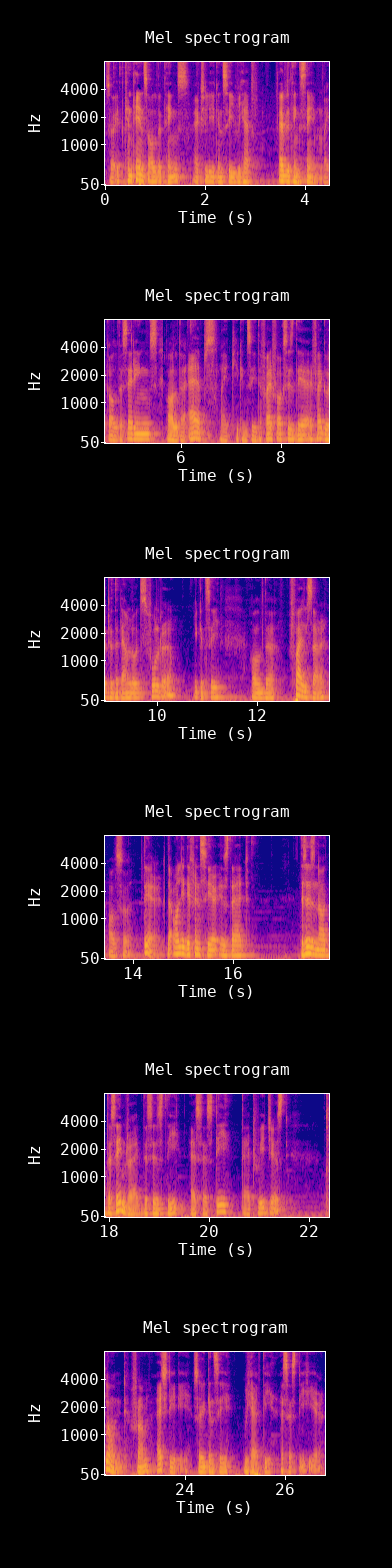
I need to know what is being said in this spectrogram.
So it contains all the things. Actually, you can see we have everything same, like all the settings, all the apps, like you can see the Firefox is there. If I go to the downloads folder, you can see all the files are also there. The only difference here is that this is not the same drive. This is the SSD that we just cloned from HDD. So you can see we have the SSD here.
